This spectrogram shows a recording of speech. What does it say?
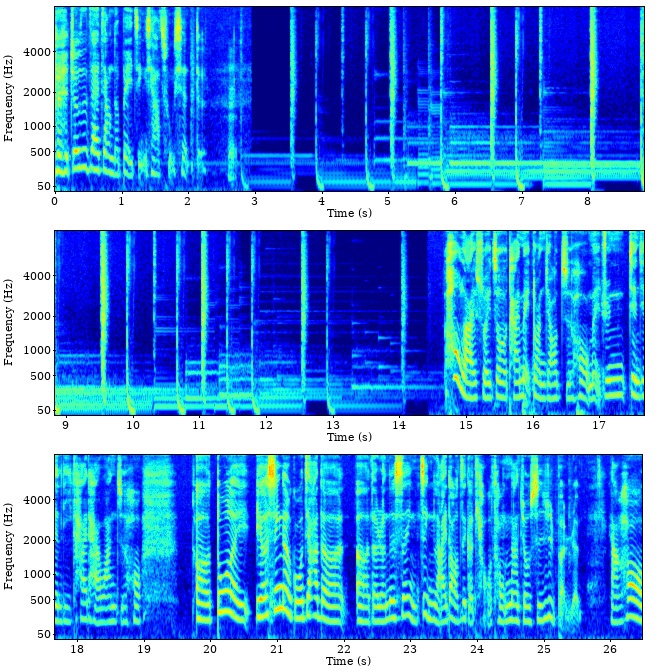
对，就是在这样的背景下出现的。嗯。后来随着台美断交之后，美军渐渐离开台湾之后。呃，多了一个新的国家的呃的人的身影进来到这个条通，那就是日本人。然后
